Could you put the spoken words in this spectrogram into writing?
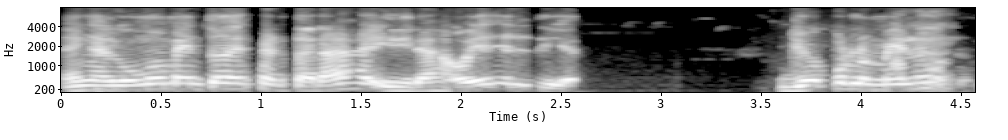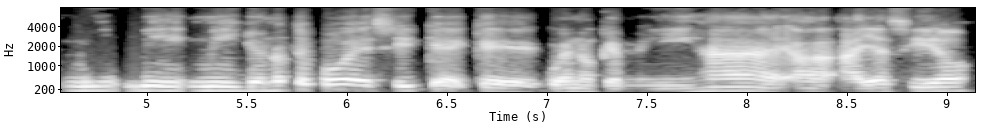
En algún momento despertarás y dirás, hoy es el día. Yo por lo menos, mi, mi, yo no te puedo decir que, que, bueno, que mi hija haya sido,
